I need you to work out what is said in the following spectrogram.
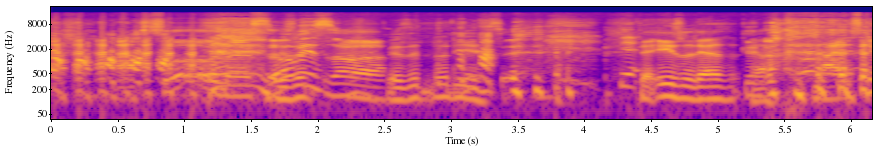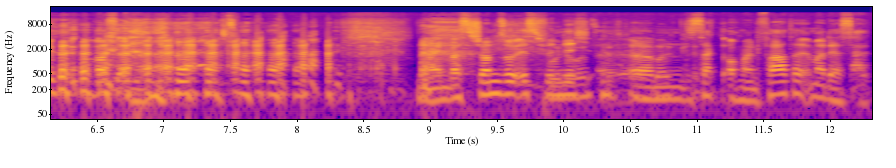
Ach so. Sowieso. Wir sind nur die, der Esel, der. Ja. Nein, es gibt was. Nein, was schon so ist, finde ich, ähm, das sagt auch mein Vater immer, der ist halt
